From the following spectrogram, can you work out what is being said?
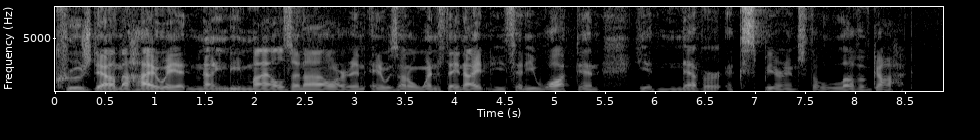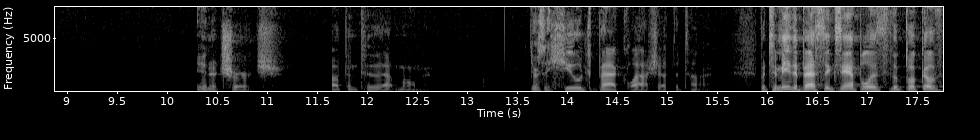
cruised down the highway at 90 miles an hour. And, and, it was on a Wednesday night. And he said he walked in he had never experienced the love of God in a church up until that moment. There's a huge backlash at the time. But to me, the best example is the book of,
